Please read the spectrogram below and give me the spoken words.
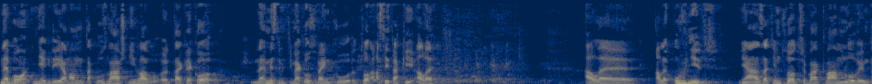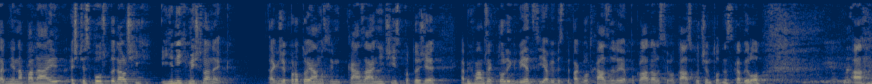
Nebo někdy, já mám takovou zvláštní hlavu, eh, tak jako, nemyslím tím jako zvenku, to asi taky, ale, ale, ale uvnitř. Já zatímco třeba k vám mluvím, tak mě napadá ještě spoustu dalších jiných myšlenek. Takže proto já musím kázání číst, protože já bych vám řekl tolik věcí, aby byste pak odcházeli a pokládali si otázku, čem to dneska bylo. A,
